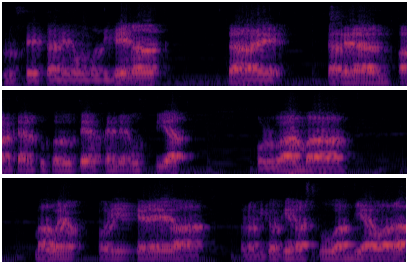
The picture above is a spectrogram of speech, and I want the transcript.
cruzeetan egongo direnak, eta e, karreran parte hartuko duten jende guztia, orduan ba, ba bueno, hori ere ba, ekonomikoki gaztu handiagoa da,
